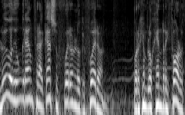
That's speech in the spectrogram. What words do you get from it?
luego de un gran fracaso fueron lo que fueron. Por ejemplo, Henry Ford,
